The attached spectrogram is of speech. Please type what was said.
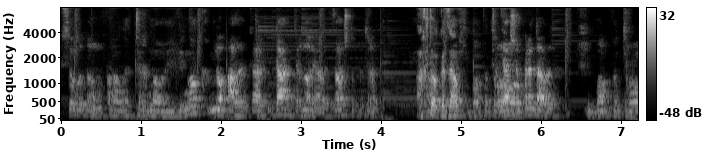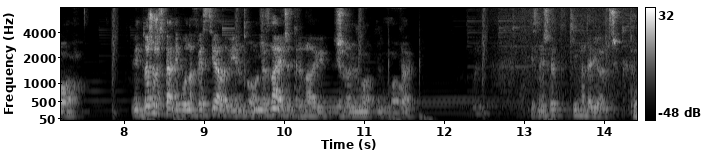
Все в одному. Але терновий вінок. Ну, але так, да, Тернові, але казали, що Петро. А хто казав? Хіба Петро, Те, що передали. хіба Петро, Він теж розп'ятий був на хресті, але він не знає, чи Тернові що він. вінок відмовив. Так. І знайшли такий медальйончик. При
